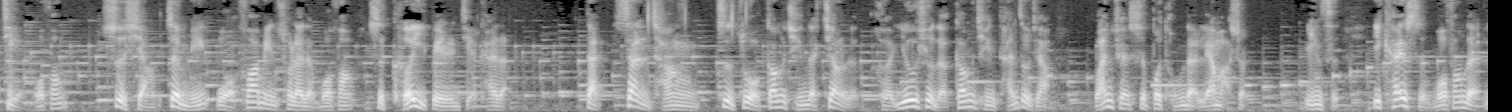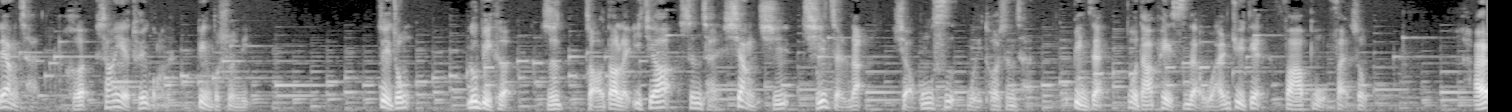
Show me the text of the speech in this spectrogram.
解魔方，是想证明我发明出来的魔方是可以被人解开的。但擅长制作钢琴的匠人和优秀的钢琴弹奏家完全是不同的两码事儿，因此一开始魔方的量产和商业推广呢并不顺利。最终，卢比克。只找到了一家生产象棋棋子的小公司委托生产，并在布达佩斯的玩具店发布贩售。而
